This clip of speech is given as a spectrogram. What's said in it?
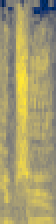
Kimse yok.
